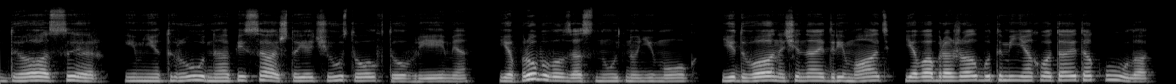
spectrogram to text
«Да, сэр, и мне трудно описать, что я чувствовал в то время. Я пробовал заснуть, но не мог. Едва начиная дремать, я воображал, будто меня хватает акула.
